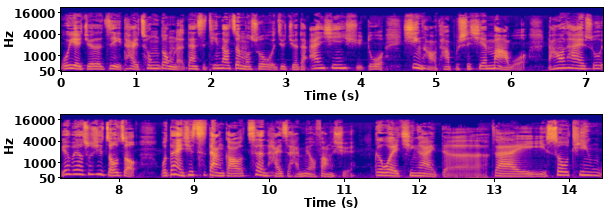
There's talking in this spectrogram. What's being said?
我也觉得自己太冲动了，但是听到这么说，我就觉得安心许多。幸好他不是先骂我，然后他还说要不要出去走走，我带你去吃蛋糕，趁孩子还没有放学。各位亲爱的，在收听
